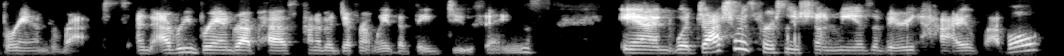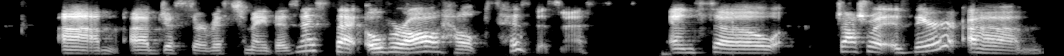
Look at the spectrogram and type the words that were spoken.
brand reps. And every brand rep has kind of a different way that they do things. And what Joshua has personally shown me is a very high level um, of just service to my business that overall helps his business. And so, Joshua, is there um,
